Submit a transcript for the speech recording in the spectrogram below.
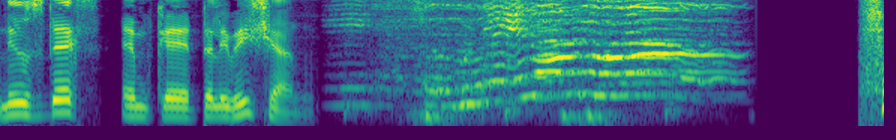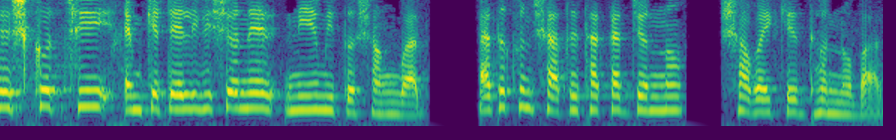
news desk M K television. শেষ করছি এমকে টেলিভিশনের নিয়মিত সংবাদ। এতক্ষণ সাথে থাকার জন্য সবাইকে ধন্যবাদ।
